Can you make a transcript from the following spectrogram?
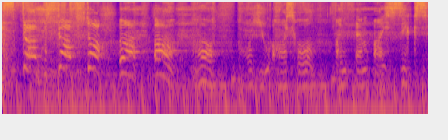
Stop! Stop! Stop! Uh, oh, oh, oh, you asshole! I'm MI6.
